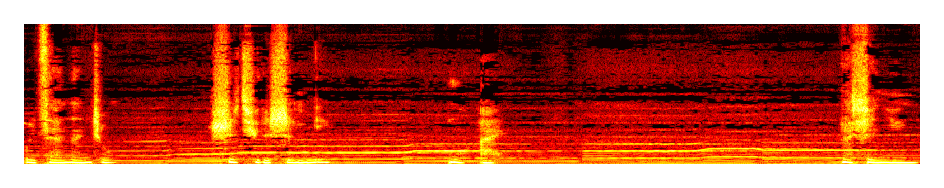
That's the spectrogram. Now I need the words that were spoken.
为灾难中逝去的生命默哀。那声音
